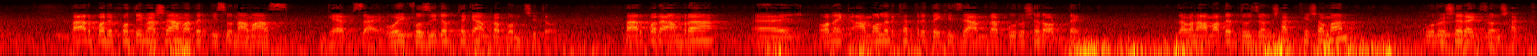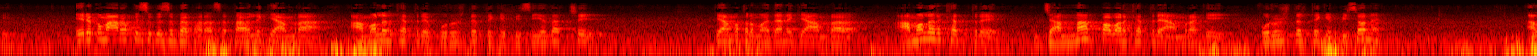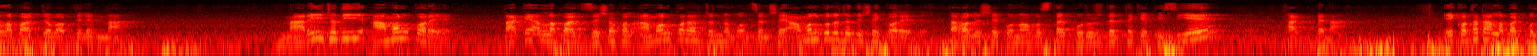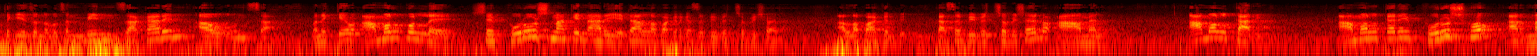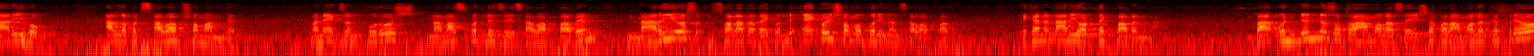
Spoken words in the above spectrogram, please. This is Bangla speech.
তারপরে প্রতি মাসে আমাদের কিছু নামাজ গ্যাপ যায়, ওই ফজিলত থেকে আমরা বঞ্চিত। তারপরে আমরা অনেক আমলের ক্ষেত্রে দেখি যে আমরা পুরুষের অর্ধেক। যেমন আমাদের দুইজন সাক্ষী সমান, পুরুষের একজন সাক্ষী। এরকম আরও কিছু কিছু ব্যাপার আছে। তাহলে কি আমরা আমলের ক্ষেত্রে পুরুষদের থেকে পিছিয়ে যাচ্ছি? কেয়ামতের ময়দানে কি আমরা আমলের ক্ষেত্রে, জান্নাত পাওয়ার ক্ষেত্রে আমরা কি পুরুষদের থেকে পিছনে? আল্লাপাক জবাব দিলেন, না। নারী যদি আমল করে, তাকে আল্লাপাক যে সকল আমল করার জন্য বলছেন, সেই আমলগুলো যদি সে করে, তাহলে সে কোনো অবস্থায় পুরুষদের থেকে পিছিয়ে থাকবে না। এই কথাটা আল্লাপাক বলতে গিয়ে জন্য বলছেন, মিন জাকারিন আও উনসা। মানে কেউ আমল করলে সে পুরুষ নাকি নারী, এটা আল্লাহ পাকের কাছে বিবেচ্য বিষয় না। আল্লাহ পাকের কাছে বিবেচ্য বিষয় হলো আমেল। আমলকারী। আমলকারী পুরুষ হোক আর নারী হোক আল্লাপাক সবাব সমান দেন। মানে একজন পুরুষ নামাজ পড়লে যে সবাব পাবেন, নারীও সলাত আদায় করলে একই সম পরিমাণ সবাব পাবেন। এখানে নারী অর্ধেক পাবেন না। বা অন্যান্য যত আমল আছে, এই সকল আমলের ক্ষেত্রেও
